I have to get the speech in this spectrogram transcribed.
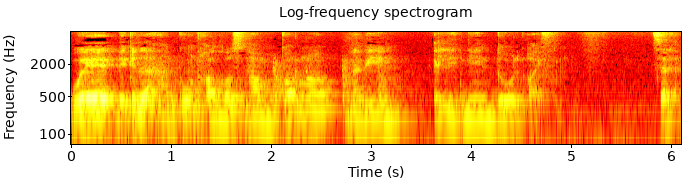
وبكده هنكون خلصنا مقارنة ما بين الاتنين دول ايفون سلام.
